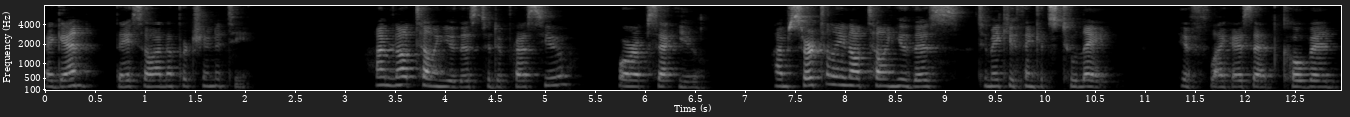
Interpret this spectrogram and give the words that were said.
Again, they saw an opportunity. I'm not telling you this to depress you or upset you. I'm certainly not telling you this to make you think it's too late. If, like I said, COVID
